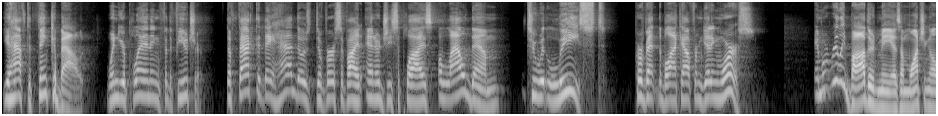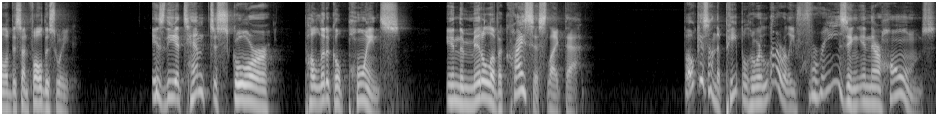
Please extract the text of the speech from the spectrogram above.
you have to think about when you're planning for the future. The fact that they had those diversified energy supplies allowed them to at least prevent the blackout from getting worse. And what really bothered me as I'm watching all of this unfold this week is the attempt to score political points in the middle of a crisis like that. Focus on the people who are literally freezing in their homes,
